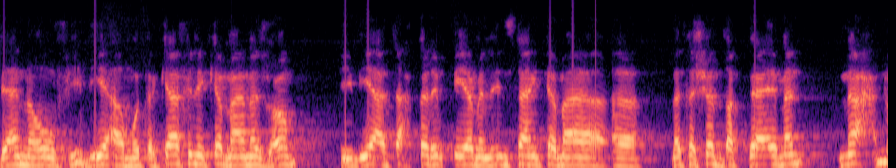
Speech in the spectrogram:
لأنه في بيئة متكافلة كما نزعم في بيئة تحترم قيم الإنسان كما آه، نتشدق دائما. نحن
